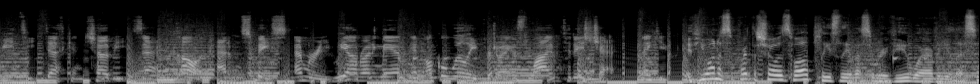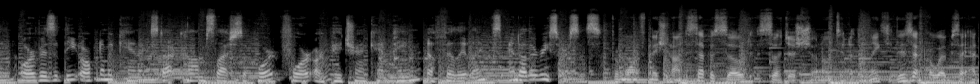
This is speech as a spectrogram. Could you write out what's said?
BT, Deathkin, Chubby, Zach, Colin, Adam in Space, Emery, Leon Running Man, and Uncle Willie for joining us live in today's chat. Thank you. If you want to support the show as well, please leave us a review wherever you listen, or visit theorbitalmechanics.com slash support for our Patreon campaign, affiliate links, and other resources. For more information on this episode, such as show notes and other links, visit our website at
